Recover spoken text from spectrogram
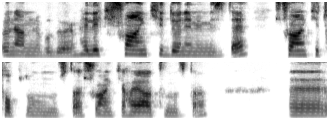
önemli buluyorum. Hele ki şu anki dönemimizde, şu anki toplumumuzda, şu anki hayatımızda e,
